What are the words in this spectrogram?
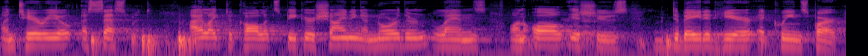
Ontario assessment. I like to call it, Speaker, shining a northern lens on all issues debated here at Queen's Park.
